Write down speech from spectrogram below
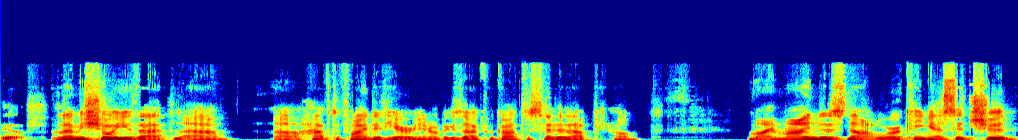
yes. Let me show you that. Uh, I'll have to find it here, you know, because I forgot to set it up. You know, my mind is not working as it should.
